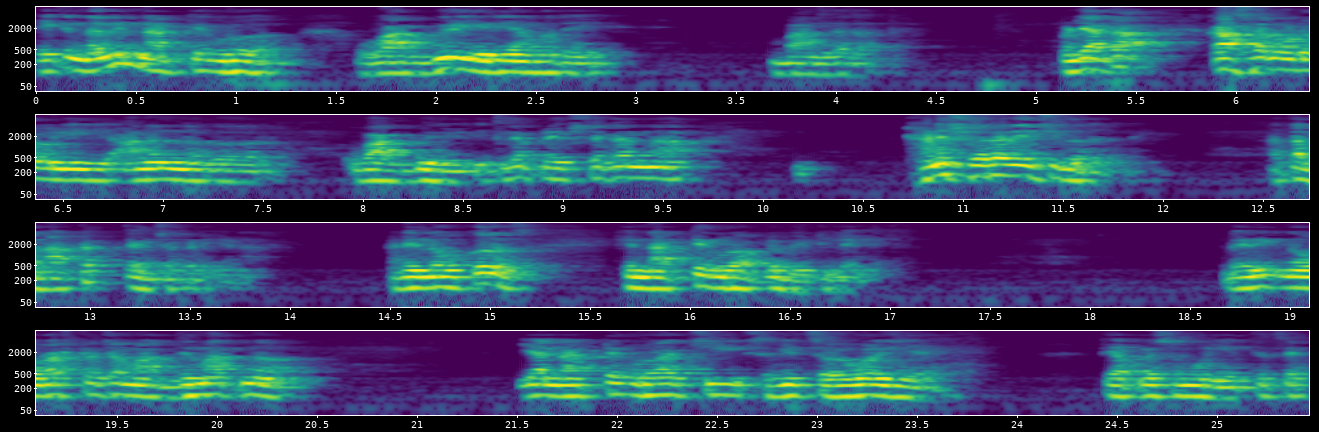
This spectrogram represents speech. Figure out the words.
एक नवीन नाट्यगृह वाघबीळ एरियामध्ये बांधलं जात आहे. म्हणजे आता कासारवडवली आनंदनगर वाघबीळ इथल्या प्रेक्षकांना ठाणे शहरात यायची गरज नाही. आता नाटक त्यांच्याकडे येणार. आणि लवकरच हे नाट्यगृह आपल्या भेटीला येईल. दैनिक नवराष्ट्राच्या माध्यमातनं या नाट्यगृहाची सगळी चळवळ जी आहे ती आपल्यासमोर येतेच आहे.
